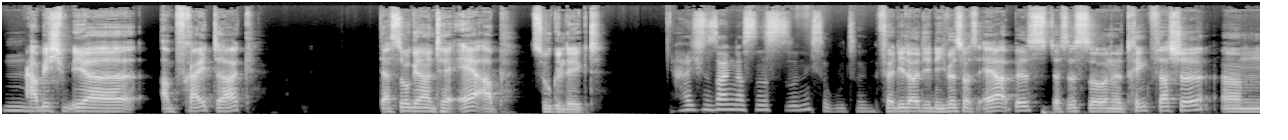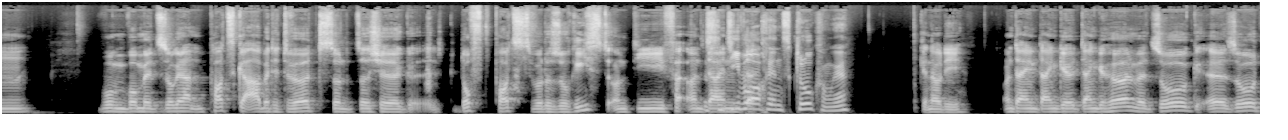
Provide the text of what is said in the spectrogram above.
Hm. habe ich mir am Freitag das sogenannte Air-Up zugelegt. Habe ich schon sagen lassen, das soll nicht so gut sein. Für die Leute, die nicht wissen, was Air-Up ist, das ist so eine Trinkflasche, ähm, wo, wo mit sogenannten Pots gearbeitet wird, so solche Duftpots, wo du so riechst und die und Das dein sind die, wo auch ins Klo kommen, gell? genau die und dein dein Ge dein Gehirn wird so äh, so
